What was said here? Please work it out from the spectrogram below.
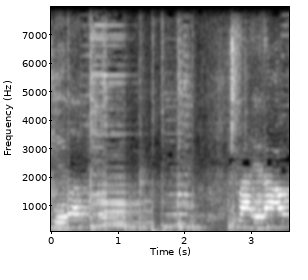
Get up, try it out.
